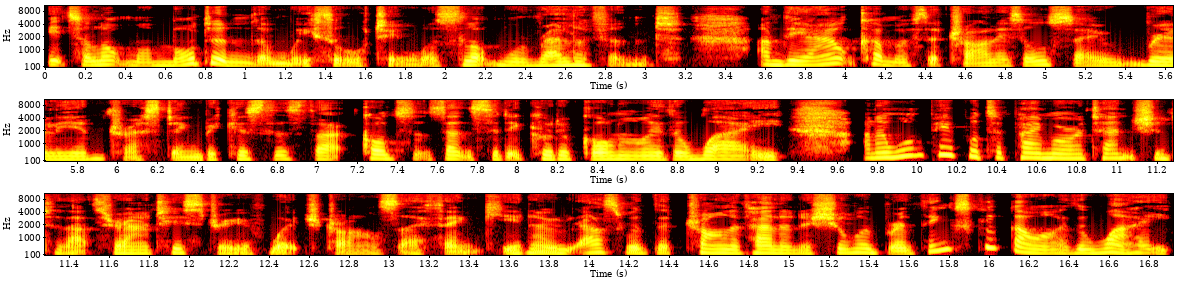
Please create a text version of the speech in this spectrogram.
It's a lot more modern than we thought it was, a lot more relevant. And the outcome of the trial is also really interesting because there's that constant sense that it could have gone either way. And I want people to pay more attention to that throughout history of witch trials, I think. You know, as with the trial of Helena Scheuberin, things could go either way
